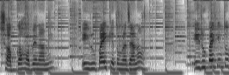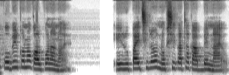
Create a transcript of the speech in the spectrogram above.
সবগা হবে নামি। এই রূপাইকে তোমরা জানো? এই রূপাই কিন্তু কবির কোনো কল্পনা নয়। এই রূপাই ছিল নকশিকাথা কাব্যের নায়ক।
